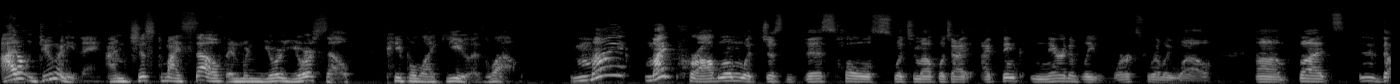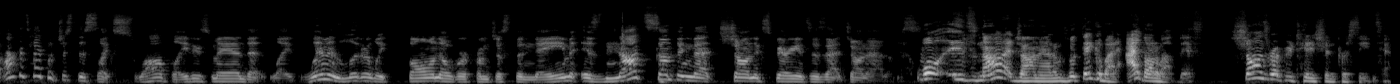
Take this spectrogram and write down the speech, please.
i don't do anything i'm just myself and when you're yourself people like you as well My my problem with just this whole switch 'em up, which I I think narratively works really well, um, but the archetype of just this like suave ladies man that like women literally fawn over from just the name is not something that Sean experiences at John Adams. Well, it's not at John Adams, but think about it. I thought about this. Sean's reputation precedes him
